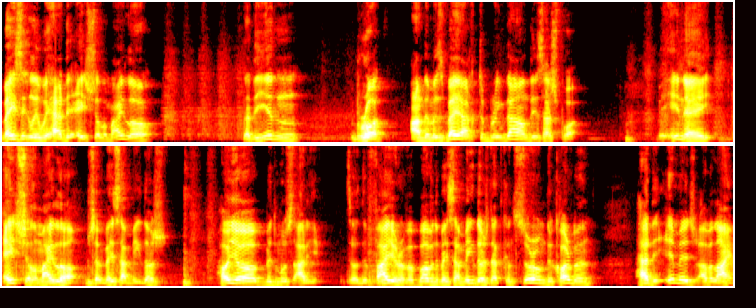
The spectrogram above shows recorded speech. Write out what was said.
basically we had the Eish that the Yidden brought on the Mizbeach to bring down this Hashpah. Behine Eish Shalamayla Shabbeis HaMikdosh Hoyo Bidmus Aryeh. So the fire of above in the Beis Hamikdash that consumed the korban had the image of a lion.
